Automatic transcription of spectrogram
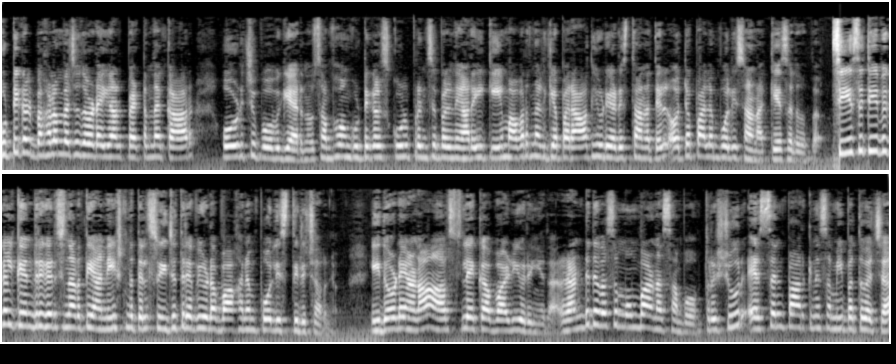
കുട്ടികൾ ബഹളം വെച്ചതോടെ ഇയാൾ പെട്ടെന്ന് കാർ ഓടിച്ചു പോവുകയായിരുന്നു. സംഭവം കുട്ടികൾ സ്കൂൾ പ്രിൻസിപ്പലിനെ അറിയിക്കുകയും അവർ നൽകിയ പരാതിയുടെ അടിസ്ഥാനത്തിൽ ഒറ്റപ്പാലം പോലീസാണ് കേസെടുത്തത്. സിസിടിവികൾ കേന്ദ്രീകരിച്ച് നടത്തിയ അന്വേഷണത്തിൽ ശ്രീജിത് രവിയുടെ വാഹനം പോലീസ് തിരിച്ചറിഞ്ഞു. ഇതോടെയാണ് അറസ്റ്റിലേക്ക് വഴിയൊരുങ്ങിയത്. രണ്ട് ദിവസം മുമ്പാണ് സംഭവം. തൃശൂർ എസ് എൻ പാർക്കിന് സമീപത്ത് വെച്ച്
